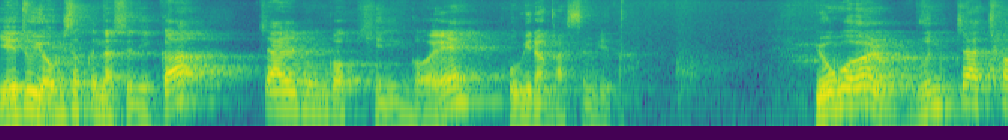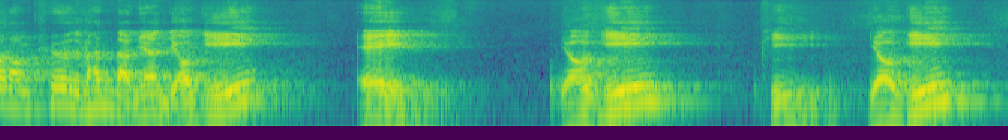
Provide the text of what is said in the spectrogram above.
얘도 여기서 끝났으니까 짧은 거, 긴 거의 곱이랑 같습니다. 요걸 문자처럼 표현을 한다면 여기 A, 여기 B, 여기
